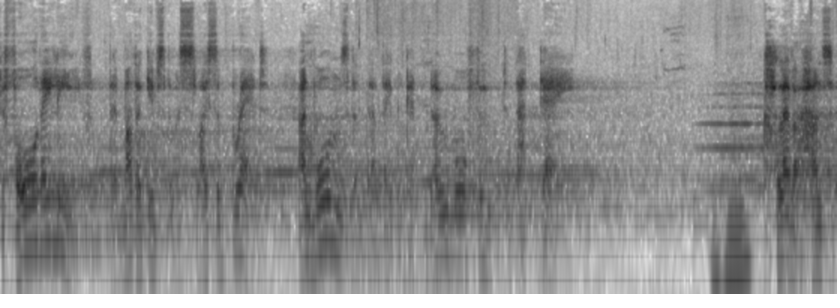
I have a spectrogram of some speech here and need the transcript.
Before they leave, their mother gives them a slice of bread and warns them that they will get no more food that day. Mm-hmm. Clever Hansel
